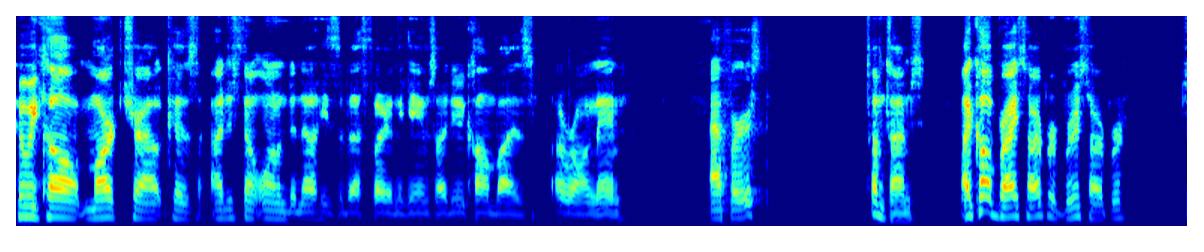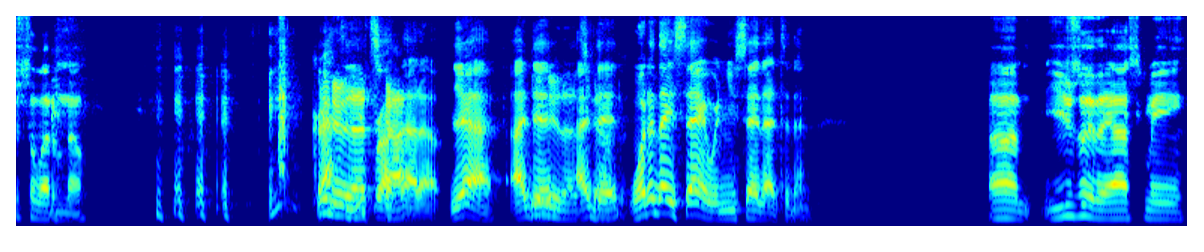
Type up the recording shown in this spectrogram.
who we call Mark Trout, because I just don't want him to know he's the best player in the game, so I do call him by his a wrong name At first, sometimes. I call Bryce Harper Bruce Harper, just to let him know. Crafty, you that, brought Scott. that up. Yeah, I knew did. that, I Scott. did. What did they say when you say that to them? Um, usually they ask me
